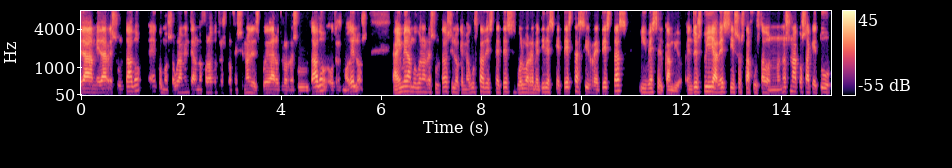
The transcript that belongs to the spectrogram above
da, me da resultado, como seguramente a lo mejor a otros profesionales les puede dar otro resultado, otros modelos, a mí me da muy buenos resultados y lo que me gusta de este test, vuelvo a repetir, es que testas y retestas y ves el cambio. Entonces tú ya ves si eso está ajustado o no. No es una cosa que tú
